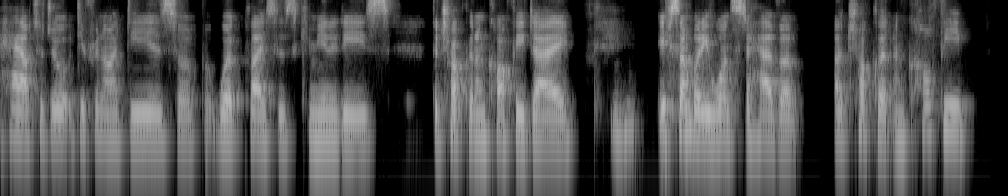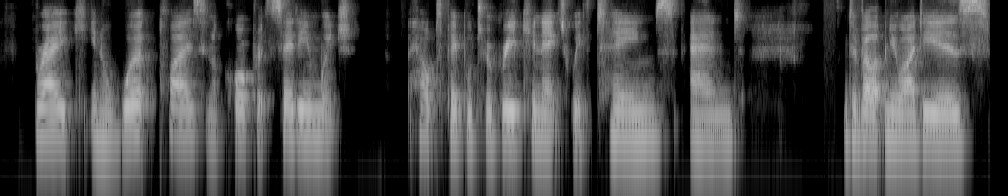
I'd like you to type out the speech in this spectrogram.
how to do it, different ideas of workplaces, communities, the chocolate and coffee day. Mm-hmm if somebody wants to have a, a chocolate and coffee break in a workplace, in a corporate setting, which helps people to reconnect with teams and develop new ideas.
